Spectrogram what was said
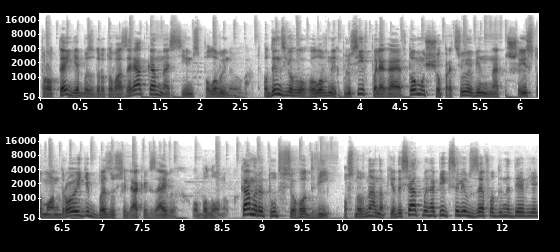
проте є бездротова зарядка на 7,5 Вт. Один з його головних плюсів полягає в тому, що працює він на чистому андроїді без усіляких зайвих оболонок. Камери тут всього дві: основна на 50 мегапікселів з f1.9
